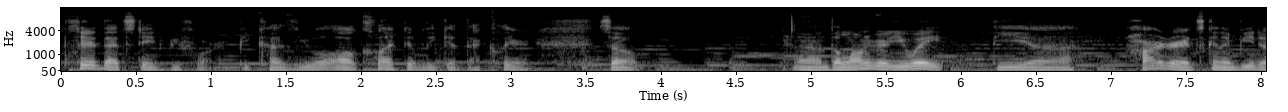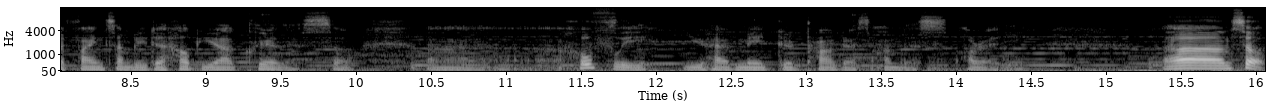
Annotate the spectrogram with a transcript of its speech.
cleared that stage before because you will all collectively get that clear. So uh, the longer you wait, the uh, harder it's going to be to find somebody to help you out clear this. So uh, hopefully you have made good progress on this already. Um, so,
